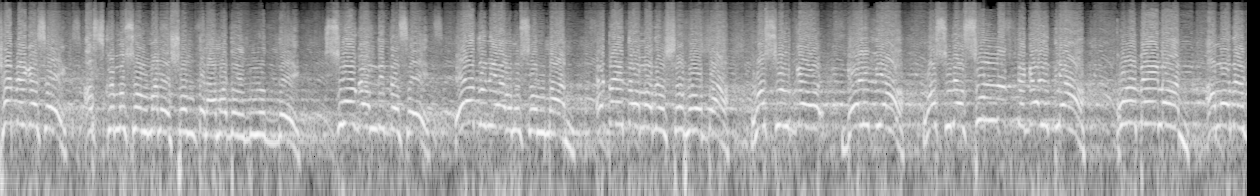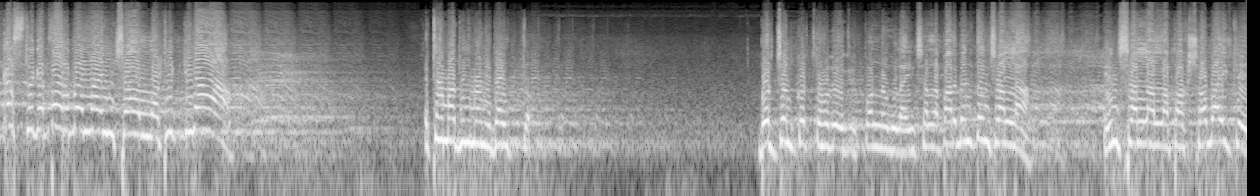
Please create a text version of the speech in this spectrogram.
খেপে গেছে। আজকে মুসলমানের সন্তান আমাদের বিরুদ্ধে স্লোগান দিতেছে, এ দুনিয়ার মুসলমান, এটাই তো আমাদের সফলতা। রসুলকে গালি দিয়া, রসুলের সুন্নতকে গালি দিয়া কোন বেঈমান আমাদের কাছ থেকে পারবেন না ইনশাআল্লাহ, ঠিক কিনা? এটা আমাদের ইমানি দায়িত্ব। বর্জন করতে হবে পণ্যগুলো। ইনশাল্লাহ পারবেন তো ইনশাল্লাহ? ইনশাল্লাহ আল্লাহ পাক সবাইকে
